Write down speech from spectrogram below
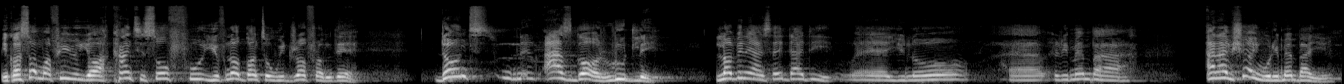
because some of you, your account is so full, you've not gone to withdraw from there. Don't ask God rudely, lovingly, and say, Daddy, well, you know, uh, remember, and I'm sure He will remember you.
